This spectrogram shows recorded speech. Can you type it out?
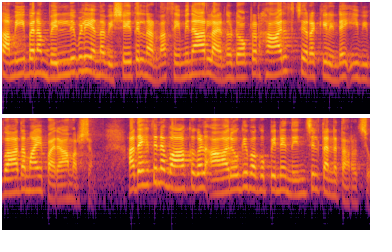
സമീപനം വെല്ലുവിളി എന്ന വിഷയത്തിൽ നടന്ന സെമിനാറിലായിരുന്നു ഡോക്ടർ ഹാരിസ് ചിറക്കിലിന്റെ ഈ വിവാദമായ പരാമർശം. അദ്ദേഹത്തിന്റെ വാക്കുകൾ ആരോഗ്യ വകുപ്പിന്റെ നെഞ്ചിൽ തന്നെ തറച്ചു.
